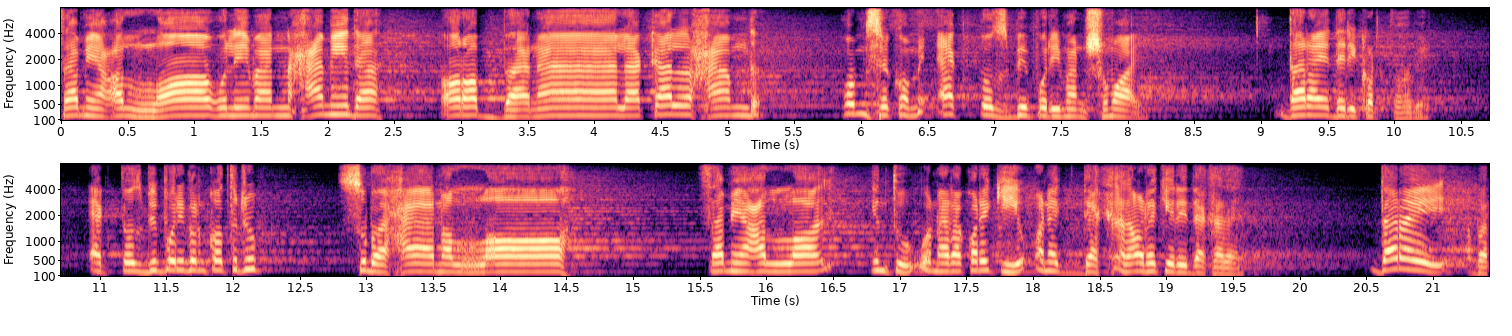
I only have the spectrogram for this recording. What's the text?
সামি আল্লাহ লিমান হামিদা, রব্বানা লাকাল হামদ। কমসে কম এক তসবি পরিমাণ সময়। দাঁড়ায় দেরি করতে হবে। এক তসবি পরিমাণ কতটুক? সুবাহান আল্লাহ সামি আল্লাহ কিন্তু ওনারা করে কি? অনেক দেখা, অনেকেরই দেখা যায়। দাঁড়াই আবার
